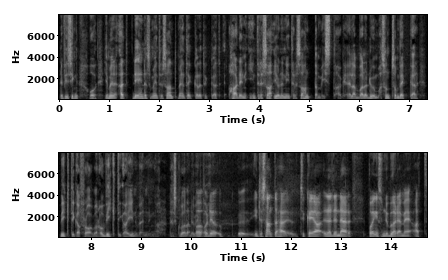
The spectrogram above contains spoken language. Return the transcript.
Det finns ingen, och jag menar att det enda som är intressant med en tänkare tycker att har den intressant, gör den intressanta misstag eller bara dumma, sånt som väcker viktiga frågor och viktiga invändningar. Det skulle vara det viktiga. Och, och det uh, intressanta här tycker jag, den där poängen som du började med, att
